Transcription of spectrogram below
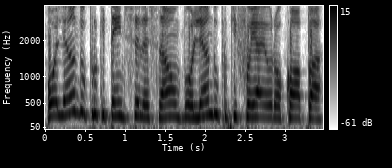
olhando para o que tem de seleção, olhando para o que foi a Eurocopa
